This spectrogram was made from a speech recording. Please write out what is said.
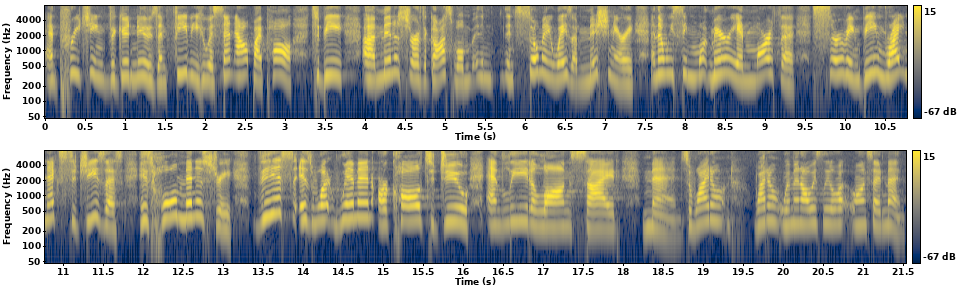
and preaching the good news, and Phoebe, who was sent out by Paul to be a minister of the gospel in, in so many ways, a missionary. And then we see Mary and Martha serving, being right next to Jesus, his whole ministry. This is what women are called to do and lead alongside men. So, why don't why don't women always lead alongside men?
